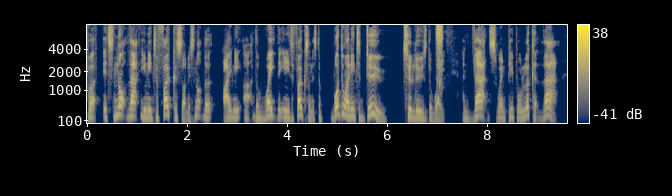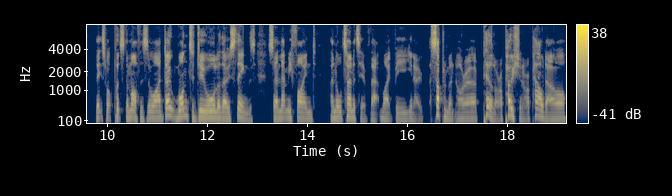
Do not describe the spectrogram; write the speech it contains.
but it's not that you need to focus on. It's not the I need uh, the weight that you need to focus on. It's the what do I need to do to lose the weight, and that's when people look at that. That's what puts them off and say, "Well, I don't want to do all of those things, so let me find an alternative that might be, you know, a supplement or a pill or a potion or a powder or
